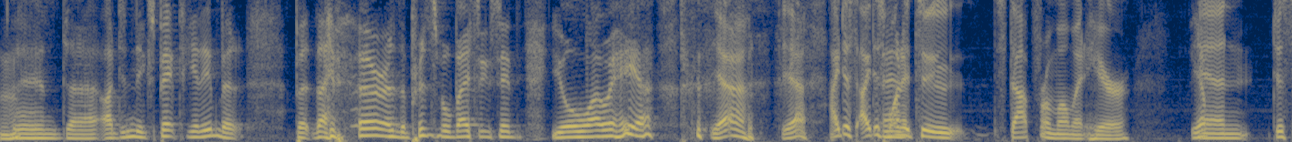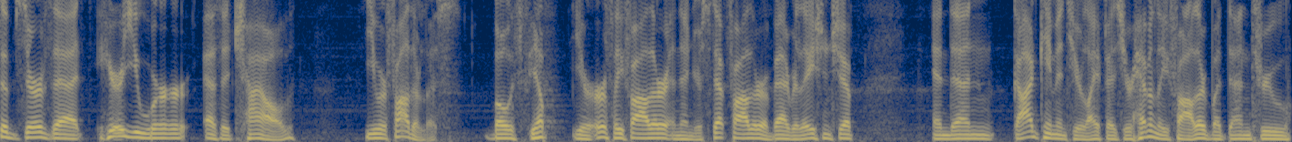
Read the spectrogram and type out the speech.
and uh, I didn't expect to get in, but. But they, her and the principal basically said, "You're why we're here." yeah, yeah. I just I just And- wanted to stop for a moment here Yep. and just observe that here you were as a child, you were fatherless. Both Yep. Your earthly father and then your stepfather, a bad relationship, and then God came into your life as your heavenly father, but then through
